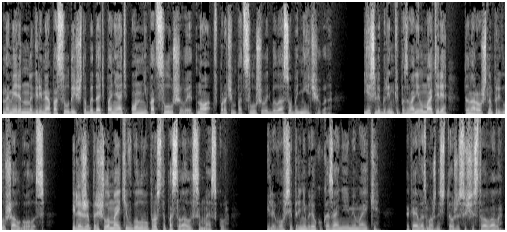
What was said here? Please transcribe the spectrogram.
намеренно гремя посудой, чтобы дать понять, он не подслушивает, но, впрочем, подслушивать было особо нечего. Если Бринк и позвонил матери, то нарочно приглушал голос. Или же пришло Майке в голову, просто послал СМС-ку. Или вовсе пренебрег указаниями Майки. Такая возможность тоже существовала.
